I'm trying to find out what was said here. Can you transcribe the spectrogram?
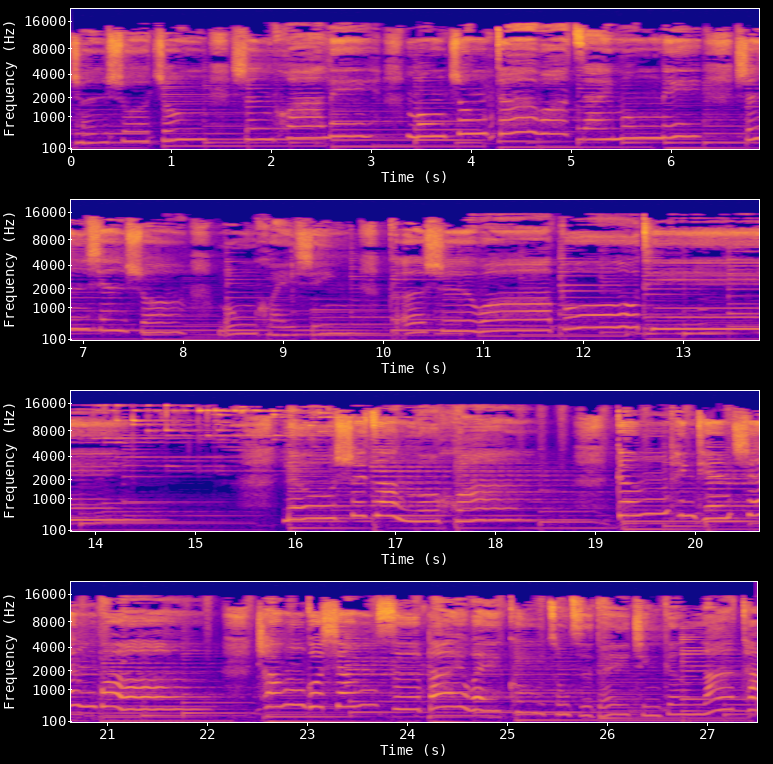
传说中，神话里，梦中的我在梦里。神仙说梦会醒，可是我不水葬落花，更平添牵挂。尝过相思百味苦，从此对情更邋遢。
